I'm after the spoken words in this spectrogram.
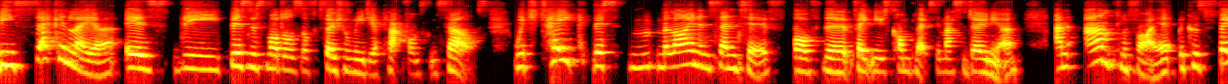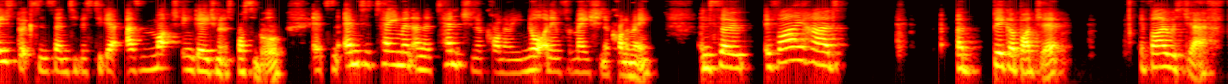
the second layer is the business models of social media platforms themselves, which take this malign incentive of the fake news complex in Macedonia and amplify it because Facebook's incentive is to get as much engagement as possible. It's an entertainment and attention economy, not an information economy. And so if I had a bigger budget, if I was Jeff,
